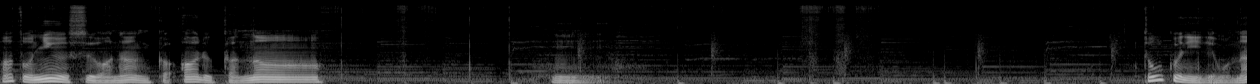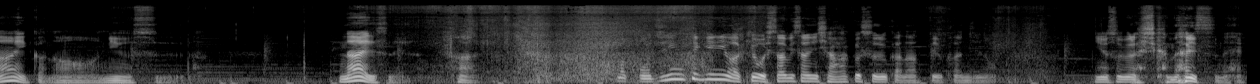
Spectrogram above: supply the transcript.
あとニュースは何かあるかな。うん。特にでもないかなニュース。ないですね。はい。まあ、個人的には今日久々に車泊するかなっていう感じのニュースぐらいしかないっすね。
